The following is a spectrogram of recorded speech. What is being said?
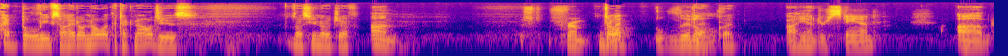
I believe so. I don't know what the technology is, unless you know, Jeff. Um, from don't, what little yeah, I understand. Um,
